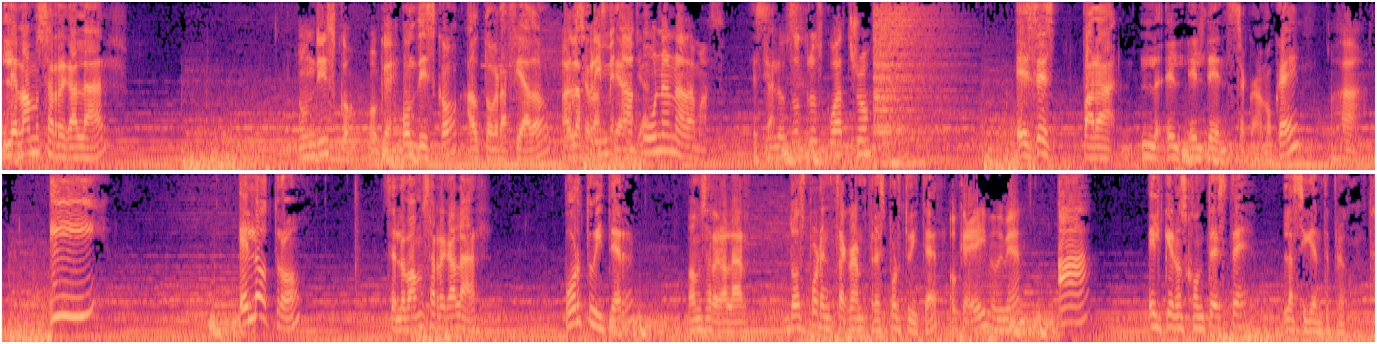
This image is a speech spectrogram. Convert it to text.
Le vamos a regalar Un disco, ok. un disco autografiado. A la primera, una nada más. Exacto. Y los otros cuatro, Ese es para el- el de Instagram, ¿ok? ajá. Y el otro se lo vamos a regalar por Twitter. Vamos a regalar dos por Instagram, tres por Twitter. Ok, muy bien. A el que nos conteste la siguiente pregunta.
